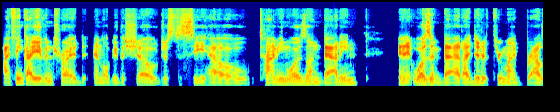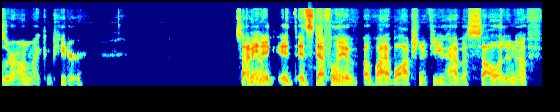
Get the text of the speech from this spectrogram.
I think I even tried MLB the Show just to see how timing was on batting, and it wasn't bad. I did it through my browser on my computer. So I mean, it, it it's definitely a, a viable option if you have a solid enough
